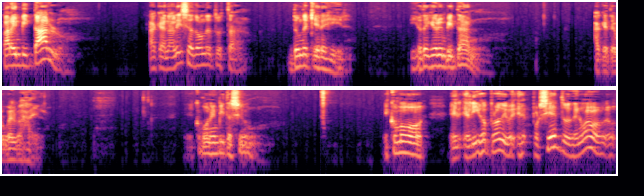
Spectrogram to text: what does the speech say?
Para invitarlos a que analice dónde tú estás, dónde quieres ir. Y yo te quiero invitar a que te vuelvas a Él. Es como una invitación. Es como el, hijo pródigo. Eh, por cierto, de nuevo,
